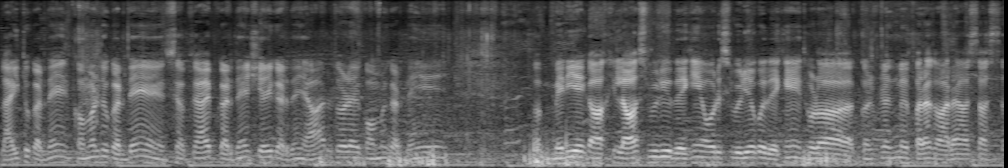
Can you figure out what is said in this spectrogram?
لائک تو کر دیں کامنٹ تو کر دیں سبسکرائب کر دیں شیئر کر دیں یار، تھوڑا کامنٹ کر دیں۔ اب میری ایک آخری لاسٹ ویڈیو دیکھیں اور اس ویڈیو کو دیکھیں، تھوڑا کانفیڈنس میں فرق آ رہا ہے، آستہ آستہ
